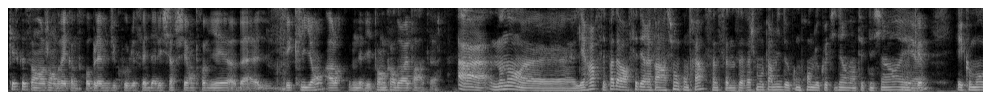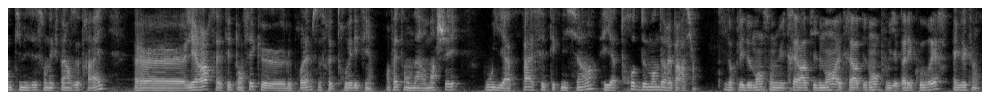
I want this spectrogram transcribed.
Qu'est-ce que ça a engendré comme problème du coup, le fait d'aller chercher en premier euh, bah, des clients alors que vous n'aviez pas encore de réparateur? Ah non non, euh, l'erreur c'est pas d'avoir fait des réparations, au contraire, ça, ça nous a vachement permis de comprendre le quotidien d'un technicien et, euh, et comment optimiser son expérience de travail. Euh, l'erreur ça a été de penser que le problème ce serait de trouver des clients. En fait on a un marché où il n'y a pas assez de techniciens et il y a trop de demandes de réparation. Donc les demandes sont venues très rapidement et très rapidement vous pouviez pas les couvrir? Exactement.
